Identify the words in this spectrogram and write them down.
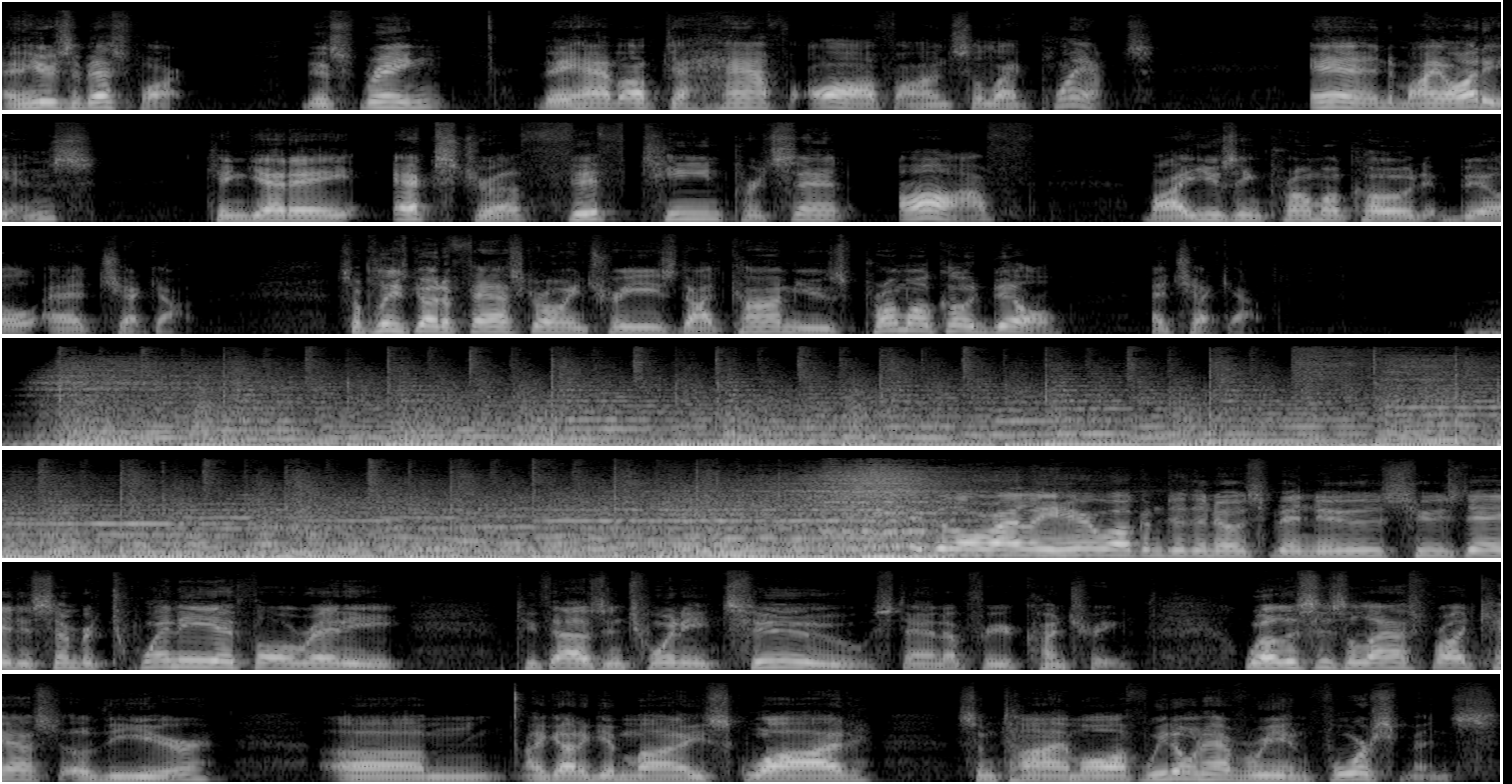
And here's the best part this spring, they have up to half off on select plants. And my audience can get a extra 15% off by using promo code BILL at checkout. So please go to fastgrowingtrees.com, use promo code BILL at checkout. Bill O'Reilly here. Welcome to the No Spin News. Tuesday, December 20th already. 2022, stand up for your country. Well, this is the last broadcast of the year. Um, I got to give my squad some time off. We don't have reinforcements.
